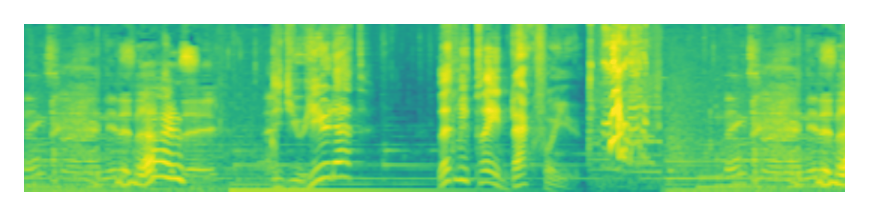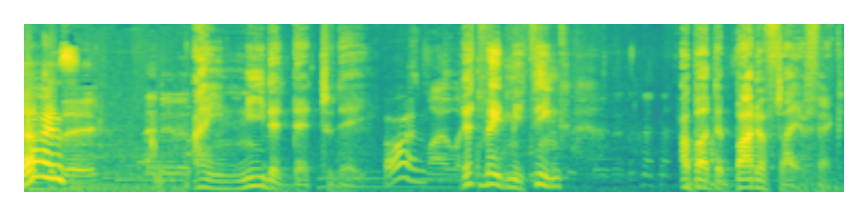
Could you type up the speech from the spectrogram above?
Thanks, man. I needed Nice. that today. Did you hear that? Let me play it back for you. Thanks, man. I needed Nice. that today. I needed I needed that today. Oh. That made me think about the butterfly effect.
